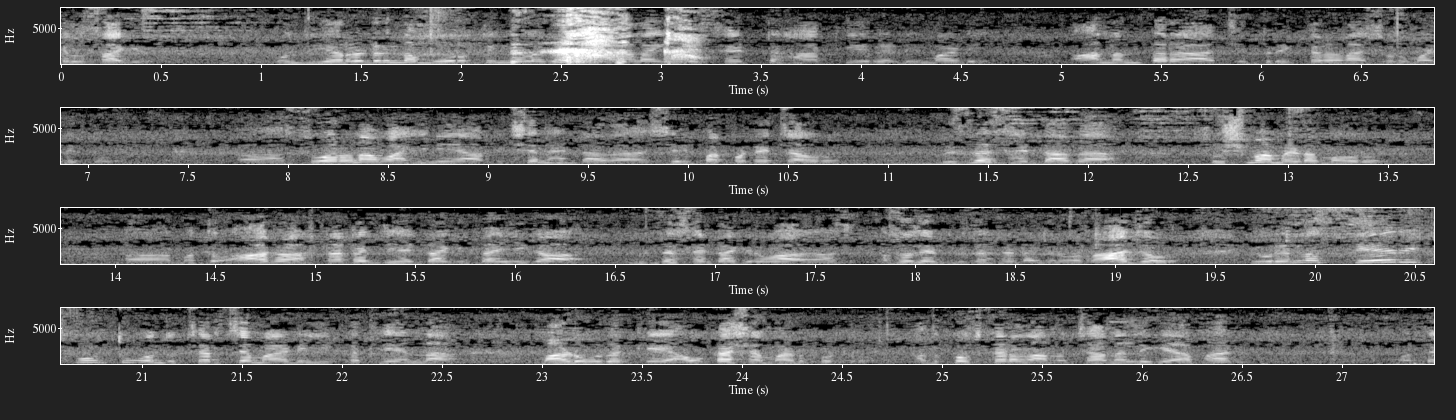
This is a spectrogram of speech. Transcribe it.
ಕೆಲಸ ಆಗಿದೆ. ಒಂದು ಎರಡರಿಂದ ಮೂರು ತಿಂಗಳ ಕಾಲ ಇದು ಸೆಟ್ ಹಾಕಿ ರೆಡಿ ಮಾಡಿ ಆ ನಂತರ ಚಿತ್ರೀಕರಣ ಶುರು ಮಾಡಿದ್ದು ಸುವರ್ಣ ವಾಹಿನಿಯ ಫಿಕ್ಷನ್ ಹೆಡ್ ಆದ ಶಿಲ್ಪಾ ಕೊಟೇಚ ಅವರು ಬಿಸ್ನೆಸ್ ಹೆಡ್ ಆದ ಸುಷ್ಮಾ ಮೇಡಮ್ ಅವರು ಮತ್ತು ಆಗ ಸ್ಟ್ರಾಟಜಿ ಹೆಡ್ ಆಗಿದ್ದ ಈಗ ಬಿಸ್ನೆಸ್ ಹೆಡ್ ಆಗಿರುವ ಅಸೋಸಿಯೇಟ್ ಬಿಸ್ನೆಸ್ ಹೆಡ್ ಆಗಿರುವ ರಾಜ್ ಅವರು, ಇವರೆಲ್ಲ ಸೇರಿ ಕೂತು ಒಂದು ಚರ್ಚೆ ಮಾಡಿ ಈ ಕಥೆಯನ್ನು ಮಾಡುವುದಕ್ಕೆ ಅವಕಾಶ ಮಾಡಿಕೊಟ್ರು. ಅದಕ್ಕೋಸ್ಕರ ನಾನು ಚಾನಲ್ಲಿಗೆ ಆಭಾರಿ ಮತ್ತು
